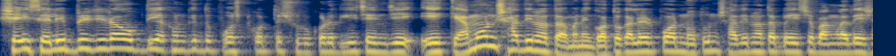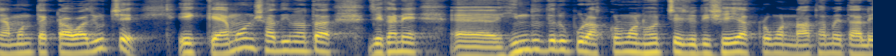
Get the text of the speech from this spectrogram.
সেই সেলিব্রিটিরাও অবধি এখন কিন্তু পোস্ট করতে শুরু করে দিয়েছেন যে, এ কেমন স্বাধীনতা? মানে গতকালের পর নতুন স্বাধীনতা পেয়েছে বাংলাদেশ, এমন তো একটা আওয়াজ উঠছে? এ কেমন স্বাধীনতা যেখানে হিন্দুদের উপর আক্রমণ হচ্ছে, যদি সেই আক্রমণ না থামে, তাহলে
